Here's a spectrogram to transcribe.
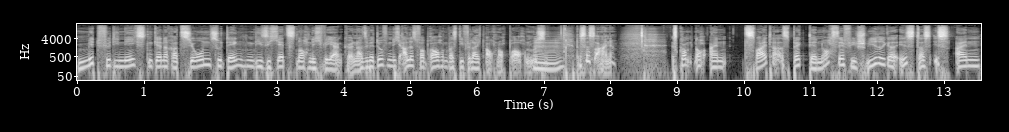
mit für die nächsten Generationen zu denken, die sich jetzt noch nicht wehren können. Also wir dürfen nicht alles verbrauchen, was die vielleicht auch noch brauchen müssen. Mhm. Das ist das eine. Es kommt noch ein zweiter Aspekt, der noch sehr viel schwieriger ist. Das ist ein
